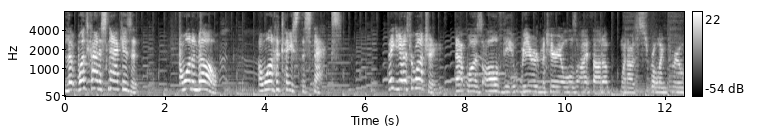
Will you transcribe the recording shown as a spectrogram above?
Look, what kind of snack is it? I want to know. I want to taste the snacks. Thank you guys for watching. That was all of the weird materials I thought up when I was scrolling through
